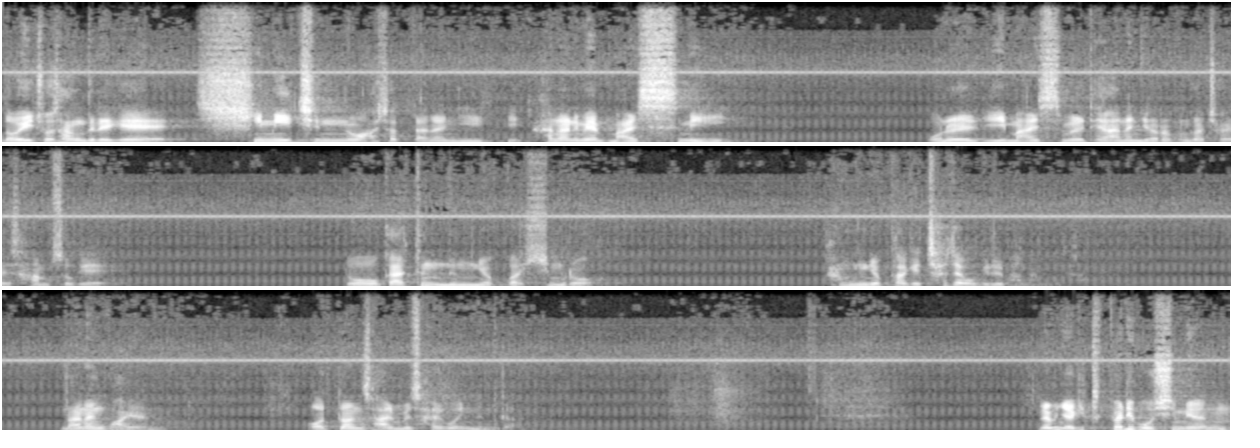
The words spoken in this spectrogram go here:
너희 조상들에게 심히 진노하셨다는 이 하나님의 말씀이 오늘 이 말씀을 대하는 여러분과 저의 삶 속에 똑같은 능력과 힘으로 강력하게 찾아오기를 바랍니다. 나는 과연 어떤 삶을 살고 있는가? 여러분 여기 특별히 보시면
